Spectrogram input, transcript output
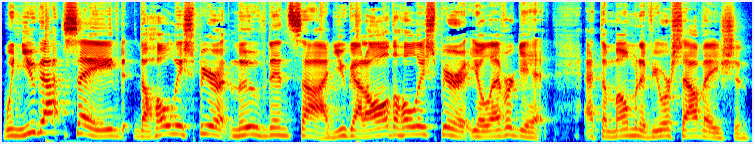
When you got saved, the Holy Spirit moved inside. You got all the Holy Spirit you'll ever get at the moment of your salvation.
